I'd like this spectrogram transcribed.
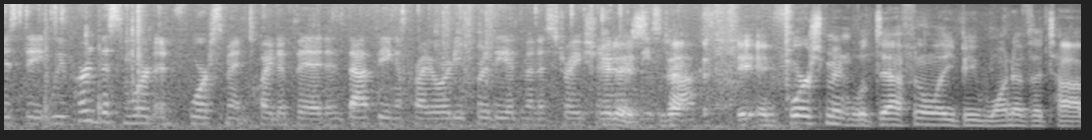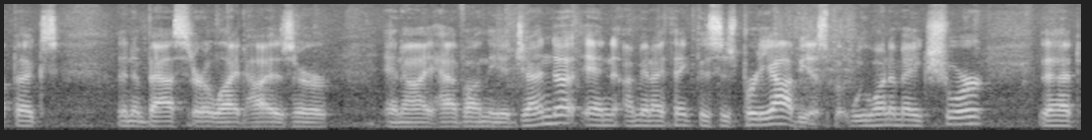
is the, we've heard this word enforcement quite a bit, is that being a priority for the administration It during is. these That- talks? Enforcement will definitely be one of the topics that Ambassador Lighthizer and I have on the agenda. And I mean, I think this is pretty obvious, but we want to make sure that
